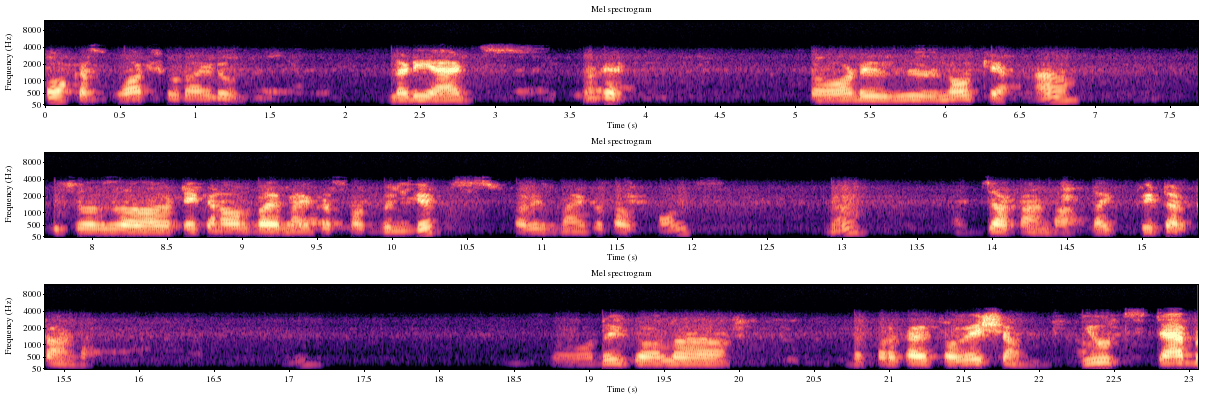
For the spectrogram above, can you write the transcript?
focus. What should I do? Bloody ads. Okay. So what is this Nokia? Huh? Which was uh, taken over by Microsoft Bill Gates for his Microsoft phones. Hmm? Abja Kanda, like Peter Kanda. Hmm? So what do you call uh, the Parakai Pravesham? Youth stabbed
